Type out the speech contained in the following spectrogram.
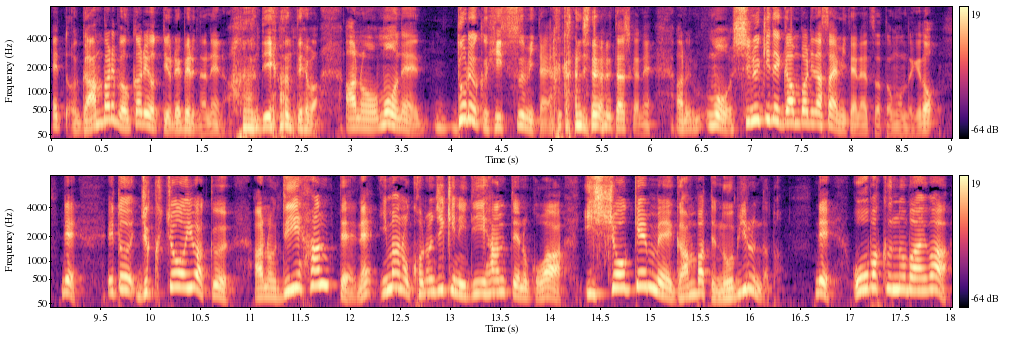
えっと、頑張れば受かるよっていうレベルだねえな。D 判定は。あの、もうね、努力必須みたいな感じだよね、確かね。あの、もう死ぬ気で頑張りなさいみたいなやつだと思うんだけど。で、えっと、塾長曰く、あの、D 判定ね、今のこの時期に D 判定の子は、一生懸命頑張って伸びるんだと。で、大場くんの場合は、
